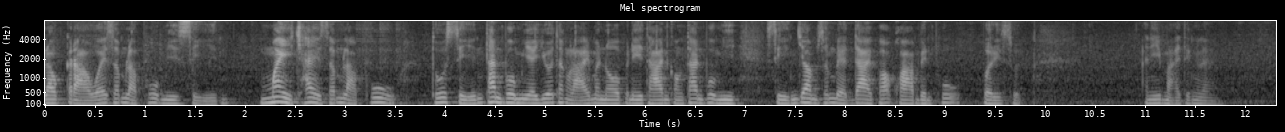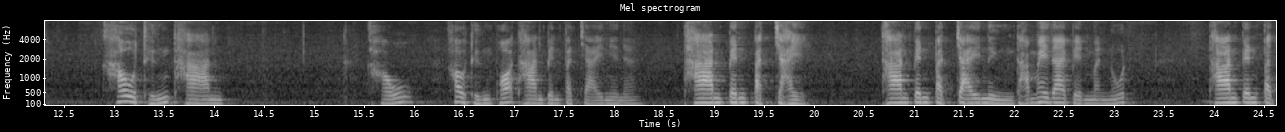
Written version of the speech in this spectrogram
เรากล่าวไว้สำหรับผู้มีศีล ไม่ใช่สำหรับผู้ ทุศีลท่านผู้มีอายุทั้งหลายมโนปณิธานของท่านผู้มีศีลย่อมสำเร็จได้ เพราะความเป็นผู้บริสุทธิ์ อันนี้หมายถึงอะไรเข้าถึงทานเขาเข้าถึงเพราะทานเป็นปัจจัยเนี่ยนะทานเป็นปัจจัย ทานเป็นปัจจัยหนึ่งทำให้ได้เป็นมนุษย์ ทานเป็นปัจ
